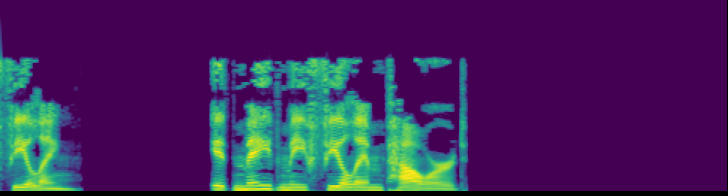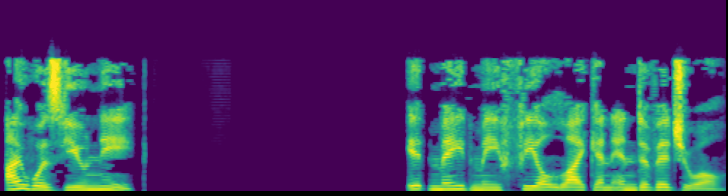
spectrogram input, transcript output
feeling. It made me feel empowered. I was unique. It made me feel like an individual.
